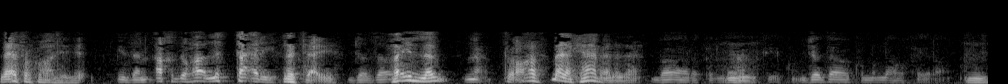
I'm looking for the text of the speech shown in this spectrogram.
لا يتركها للذئب. إذا أخذها للتعريف. للتعريف. جزاك فإن لم نعم. تعرف ملكها بعد ذلك. بارك الله نعم. فيكم. جزاكم الله خيرا. مم.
